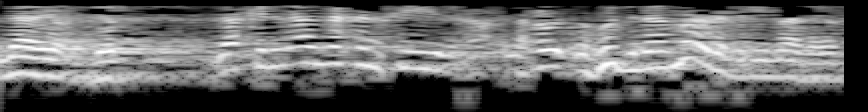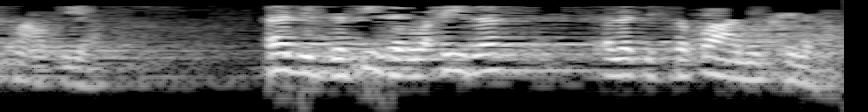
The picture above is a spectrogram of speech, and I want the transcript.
لا يغدر لكن الآن نحن في هدنة ما ندري ماذا يصنع فيها هذه الدسيسة الوحيدة التي استطاع أن يدخلها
